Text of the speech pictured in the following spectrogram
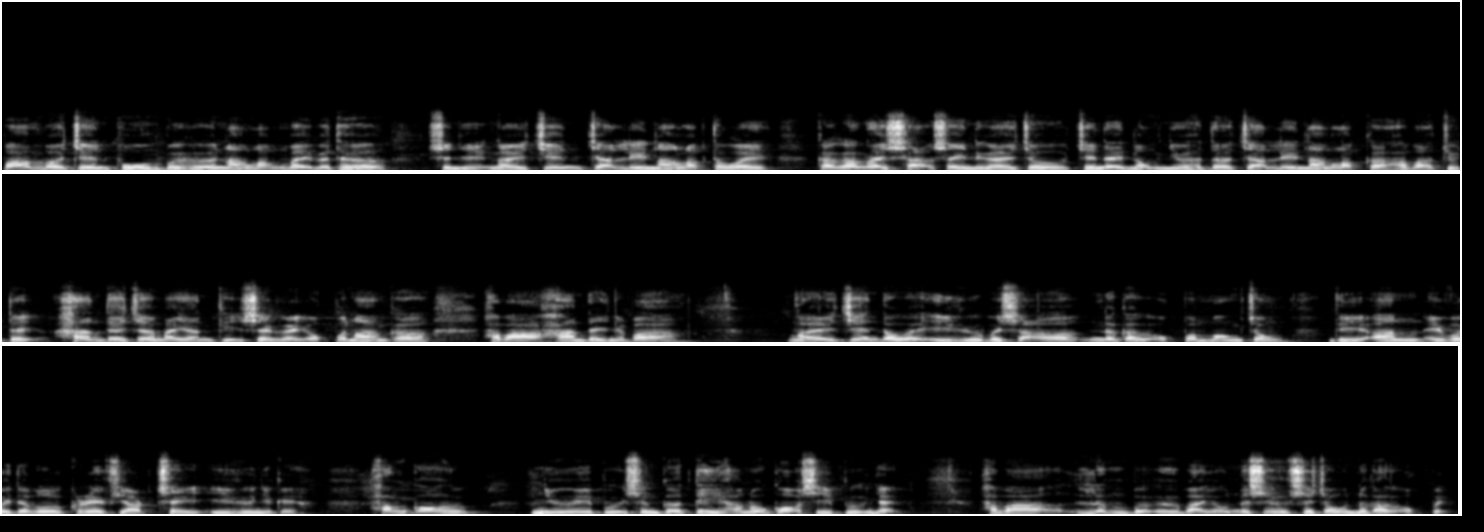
pam bờ trên phom bờ hơ nang lọc mai ba thơ sinh nhị ngày trên chặt lý nang lak thôi cả các ngày xã xây người châu, trên đây nông như hết đợt chặt lý nang lọc cả hà bà chủ tệ. Han tê chơi mai ăn kỹ sẽ gây ốc bên nang cả hà bà han tê nhỉ bà. Ngày trên đầu ấy ý hữu bê xã nó cả ốc bên mong trong the unavoidable graveyard chạy ý hữu như kia không có như bự sinh cơ tỷ hà nó có gì bự nhẹ haba lum uba yo nishu shicho shi okpe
